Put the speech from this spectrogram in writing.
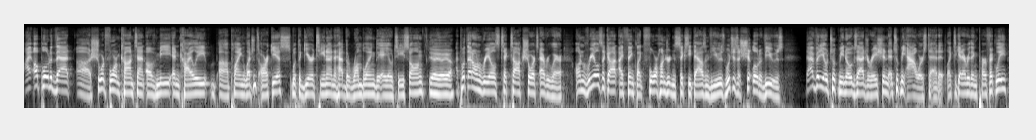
i uploaded that uh, short form content of me and kylie uh, playing legends arceus with the giratina and it had the rumbling the aot song yeah, yeah, yeah. I put that on Reels, TikTok, Shorts, everywhere. On Reels, it got, I think, like 460,000 views, which is a shitload of views. That video took me, no exaggeration, it took me hours to edit, like to get everything perfectly.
